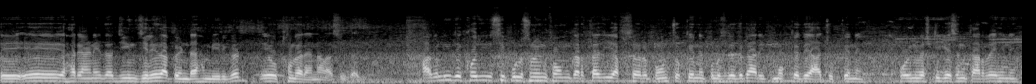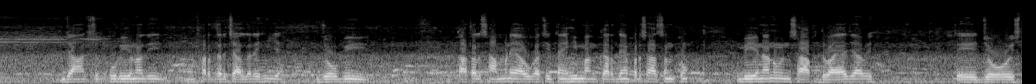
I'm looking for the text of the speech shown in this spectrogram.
ਤੇ ਇਹ ਹਰਿਆਣੇ ਦਾ ਜੀਂਦ ਜ਼ਿਲ੍ਹੇ ਦਾ ਪਿੰਡ ਹੈ ਹਮੀਰਗੜ੍ਹ। ਇਹ ਉੱਥੋਂ ਦਾ ਰਹਿਣ ਵਾਲਾ ਸੀਗਾ ਜੀ। ਅਗਲੀ ਦੇਖੋ ਜੀ, ਅਸੀਂ ਪੁਲਿਸ ਨੂੰ ਇਨਫੋਰਮ ਕਰਤਾ ਜੀ, ਅਫਸਰ ਪਹੁੰਚ ਚੁੱਕੇ ਨੇ, ਪੁਲਿਸ ਦੇ ਅਧਿਕਾਰੀ ਮੌਕੇ ਤੇ ਆ ਚੁੱਕੇ ਨੇ। ਉਹ ਇਨਵੈਸਟੀਗੇਸ਼ਨ ਕਰ ਰਹੇ ਨੇ। ਜਾਂਚ ਪੂਰੀ ਉਹਨਾਂ ਦੀ ਫਰਦਰ ਚੱਲ ਰਹੀ ਹੈ। ਜੋ ਵੀ ਕਤਲ ਸਾਹਮਣੇ ਆਊਗਾ, ਅਸੀਂ ਤਾਂ ਇਹੀ ਮੰਗ ਕਰਦੇ ਹਾਂ ਪ੍ਰਸ਼ਾਸਨ ਤੋਂ ਵੀ ਇਹਨਾਂ ਨੂੰ ਇਨਸਾਫ ਦਿਵਾਇਆ ਜਾਵੇ ਤੇ ਜੋ ਇਸ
